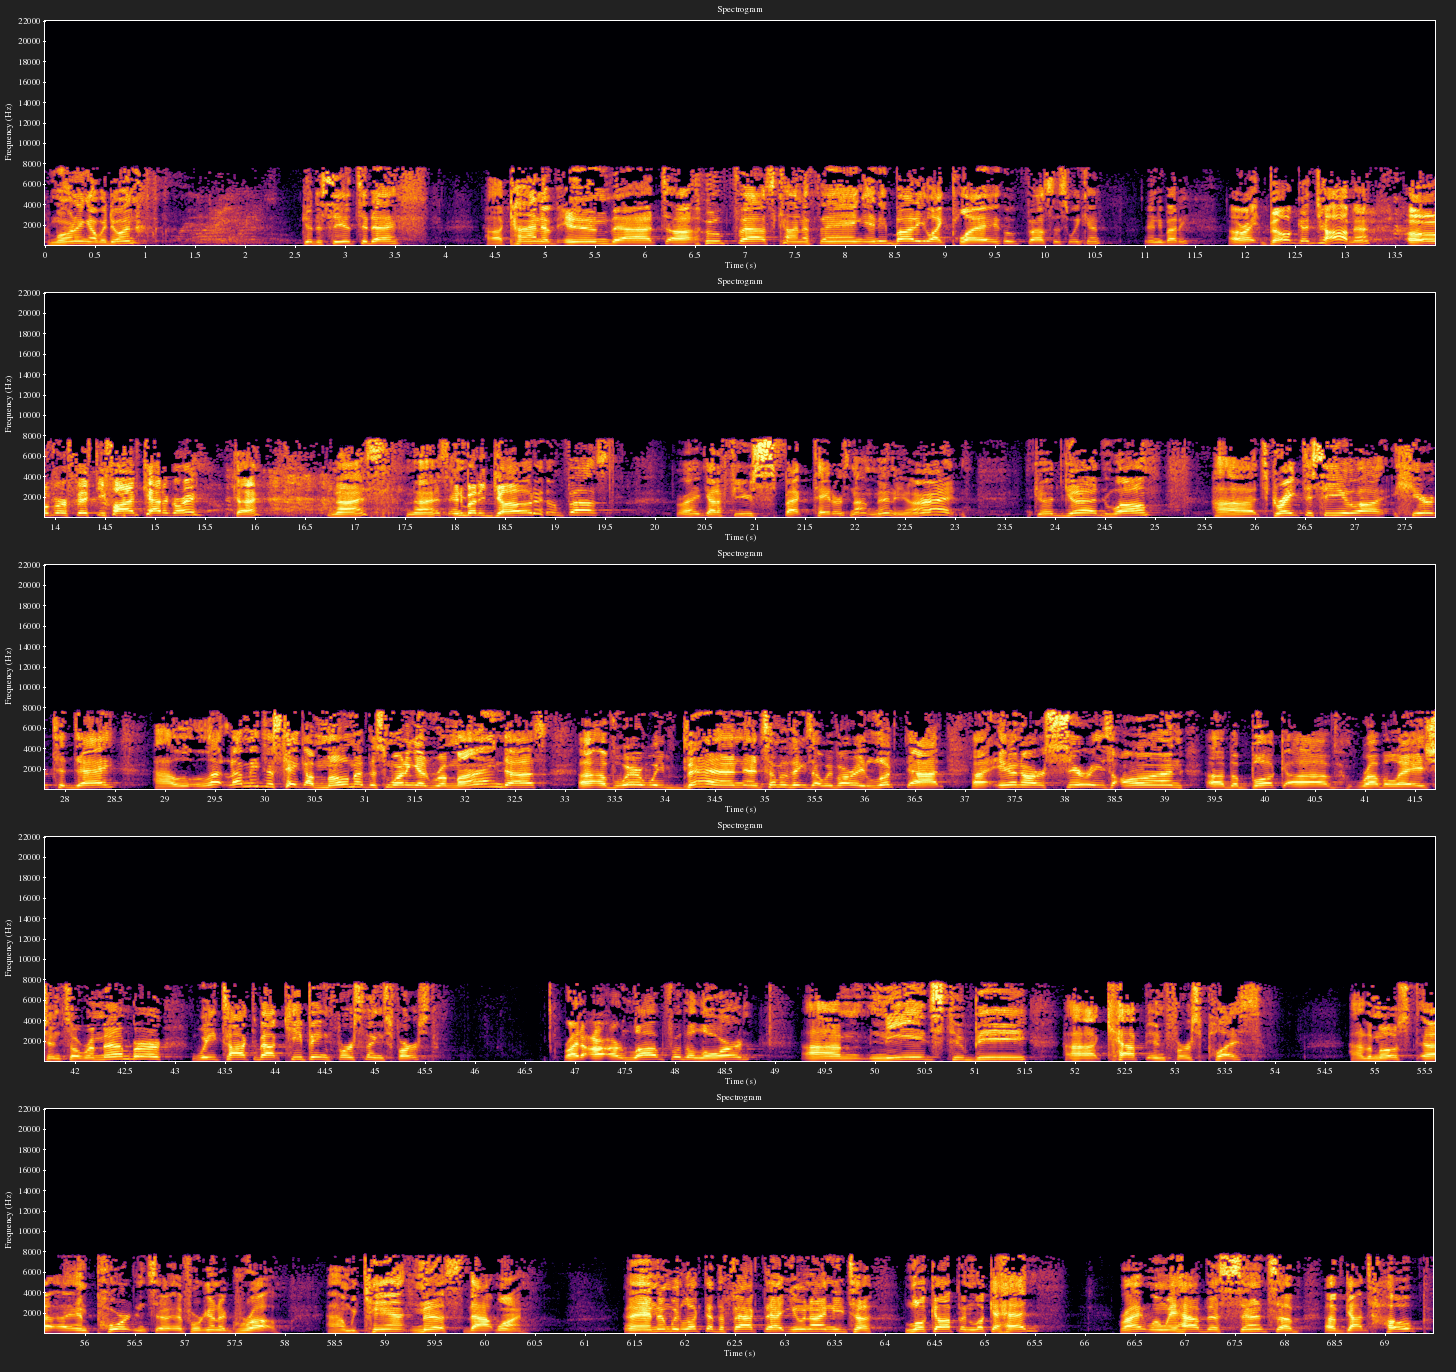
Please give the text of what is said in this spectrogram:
Good morning. How we doing? Good to see you today. Uh, kind of in that uh, Hoopfest kind of thing. Anybody like play Hoopfest this weekend? Anybody? All right, Bill. Good job, man. Over 55 category. Okay. Nice, nice. Anybody go to Hoopfest? Right. Got a few spectators. Not many. All right. Good, good. Well, uh, it's great to see you uh, here today. Uh, let, let me just take a moment this morning and remind us uh, of where we've been and some of the things that we've already looked at uh, in our series on uh, the book of Revelation. So remember, we talked about keeping first things first, right? Our, our love for the Lord um, needs to be uh, kept in first place. Uh, the most important if we're going to grow. Um, we can't miss that one. And then we looked at the fact that you and I need to look up and look ahead, right? When we have this sense of, of God's hope,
